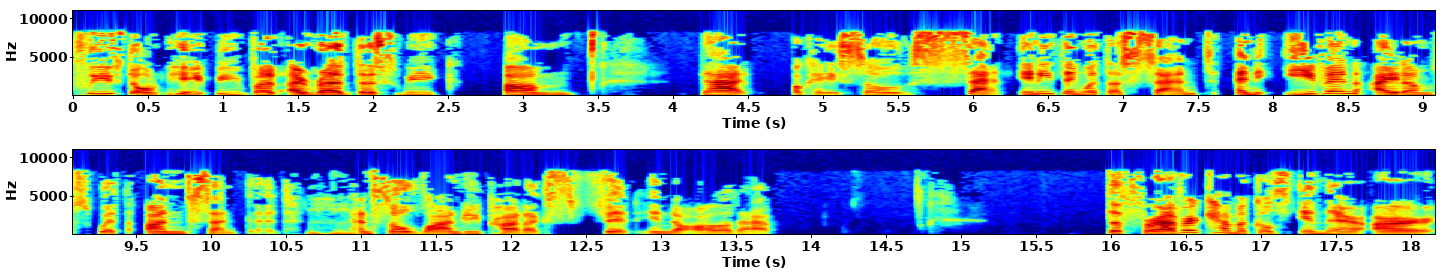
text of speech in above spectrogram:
please don't hate me, but I read this week um that okay, so scent, anything with a scent and even items with unscented. Mm-hmm. And so laundry products fit into all of that. The forever chemicals in there are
